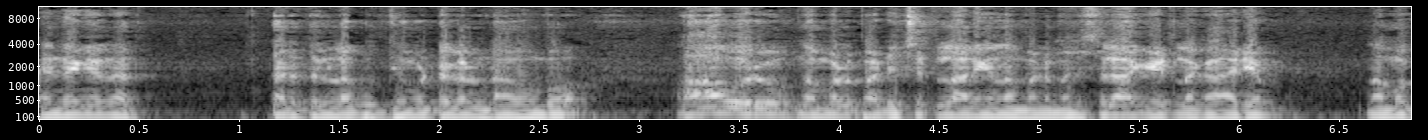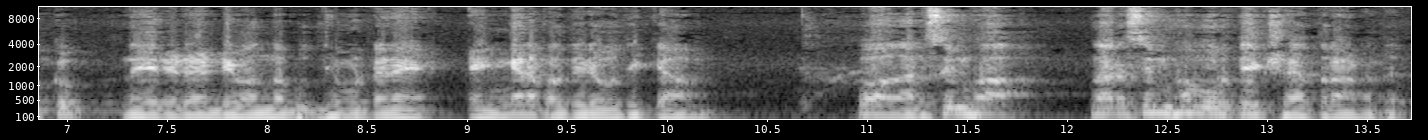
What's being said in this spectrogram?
എന്തെങ്കിലും തരത്തിലുള്ള ബുദ്ധിമുട്ടുകൾ ഉണ്ടാവുമ്പോൾ ആ ഒരു നമ്മൾ പഠിച്ചിട്ടുള്ള അല്ലെങ്കിൽ നമ്മൾ മനസ്സിലാക്കിയിട്ടുള്ള കാര്യം നമുക്ക് നേരിടേണ്ടി വന്ന ബുദ്ധിമുട്ടിനെ എങ്ങനെ പ്രതിരോധിക്കാം? ഇപ്പോ നരസിംഹ നരസിംഹമൂർത്തി ക്ഷേത്രമാണിത്.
